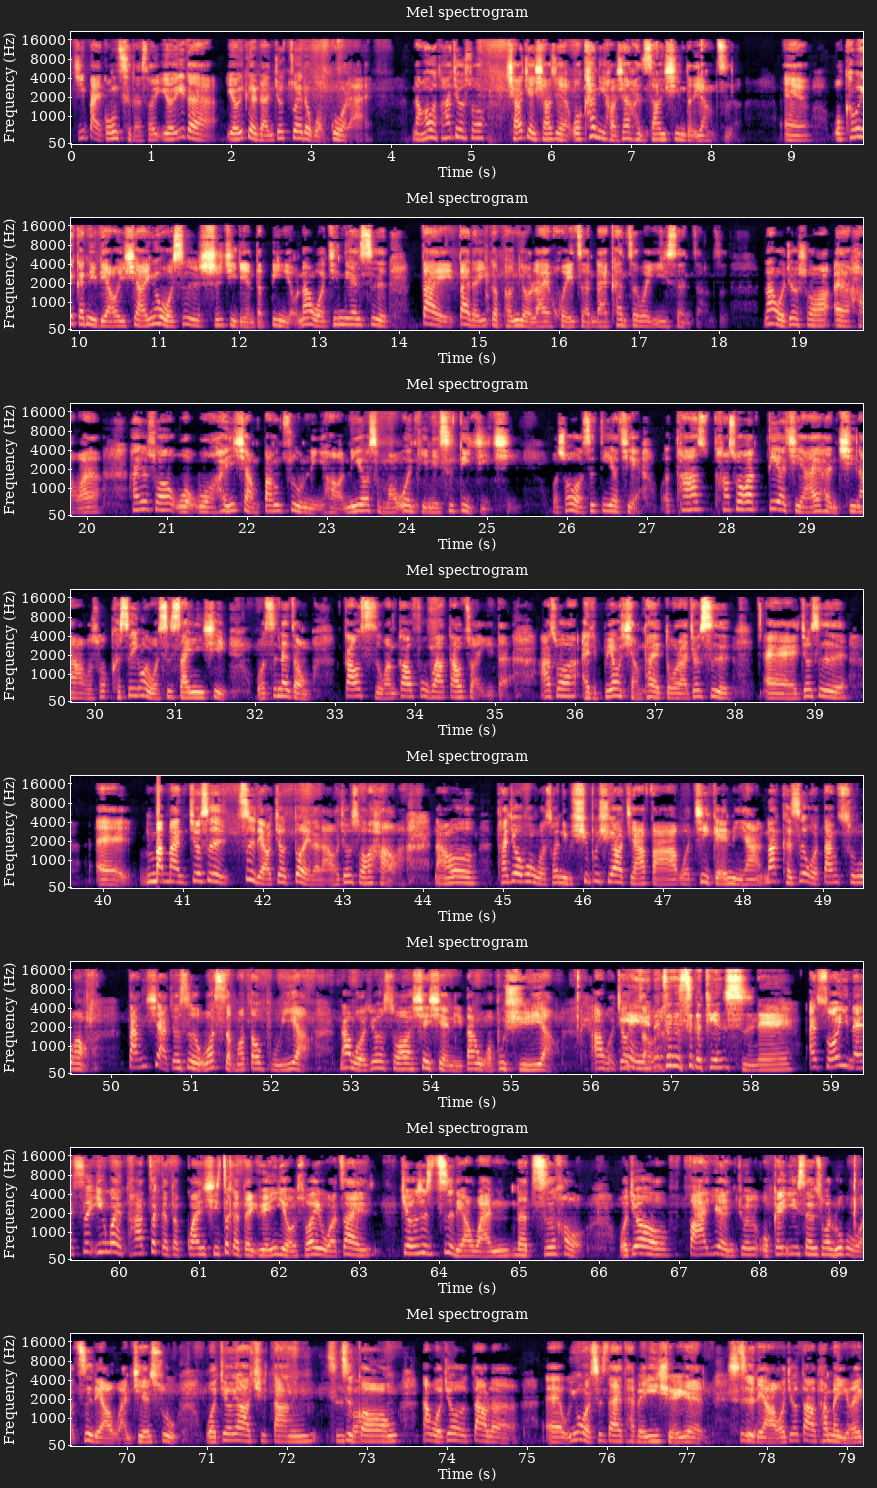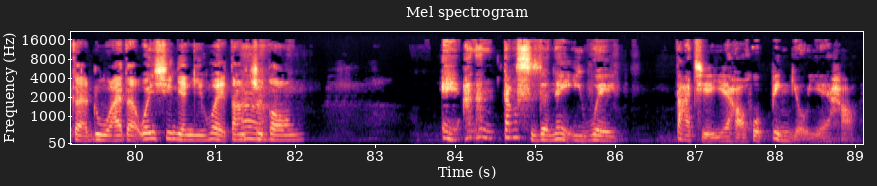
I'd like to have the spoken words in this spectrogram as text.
几百公尺的时候，有一个有一个人就追了我过来，然后他就说：“小姐，小姐，我看你好像很伤心的样子，诶，我可不可以跟你聊一下？因为我是十几年的病友，那我今天是带带了一个朋友来回诊来看这位医生这样子。那我就说，哎，好啊。他就说我我很想帮助你哈，你有什么问题？你是第几期？我说我是第二期。他他说第二期还很轻啊。我说可是因为我是三阴性，我是那种高死亡、高复发、高转移的。他说，哎，你不用想太多了，就是，哎，就是。哎，慢慢就是治疗就对了啦。我就说好啊，然后他就问我说：“你需不需要假发啊？我寄给你啊。”那可是我当初哦，当下就是我什么都不要，那我就说谢谢你，但我不需要啊，我就走了。那真的是个天使呢。哎，所以呢，是因为他这个的关系，这个的缘由，所以我在就是治疗完了之后。我就发愿，就我跟医生说，如果我治疗完结束，我就要去当志工。那我就到了，呃，因为我是在台北医学院治疗，我就到他们有一个乳癌的温馨联谊会当志工。哎、啊，那当时的那一位大姐也好，或病友也好。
